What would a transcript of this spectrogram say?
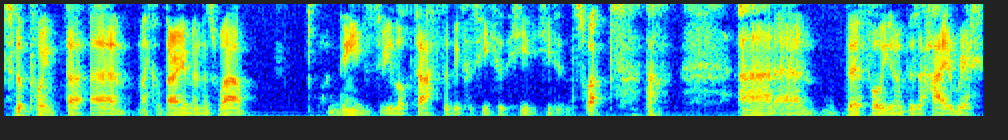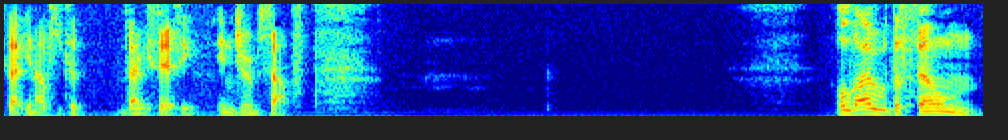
To the point that um, michael berryman as well needed to be looked after because he could he, he didn't sweat. And um, therefore you know there's a high risk that you know he could very seriously injure himself although the film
